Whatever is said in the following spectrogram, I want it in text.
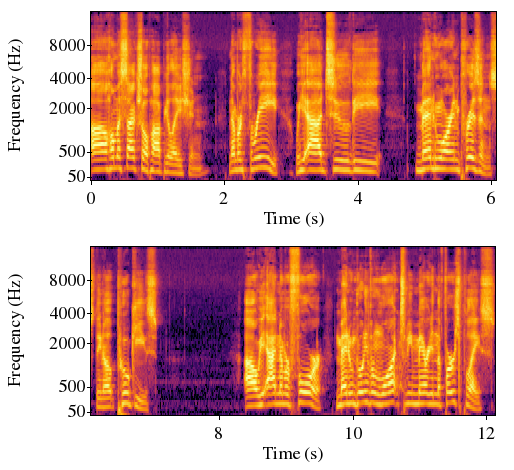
uh, homosexual population. Number 3, we add to the men who are in prisons, you know, pookies. Uh, we add number four, men who don't even want to be married in the first place.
